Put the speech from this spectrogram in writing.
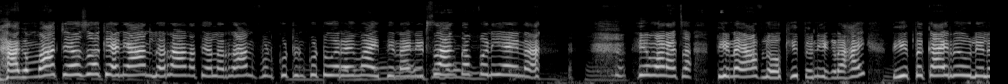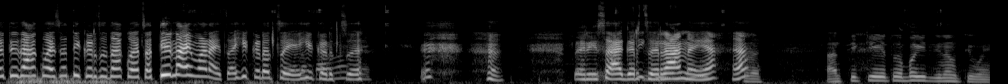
हा ग मागच्या वेळेस ओक्याने आणलं रानात त्याला रान पण कुठून कुठवर आहे माहिती नाही नीट सांगता पण येईना. हे म्हणायचं ती नाही आपलं खितून इकडं आहे ती इथं काय रवलेलं ते दाखवायचं तिकडचं दाखवायचं ती नाही म्हणायचं इकडंच आहे इकडचं. तरी सागरचं रान आहे हा. हा? आणि ती केळी तू बघितली नव्हती वय.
